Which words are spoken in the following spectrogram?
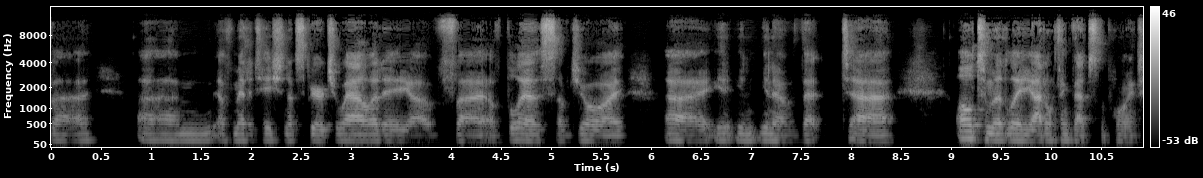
uh, um, of meditation, of spirituality, of, uh, of bliss, of joy, uh, you, you, know, that uh, ultimately, I don't think that's the point.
